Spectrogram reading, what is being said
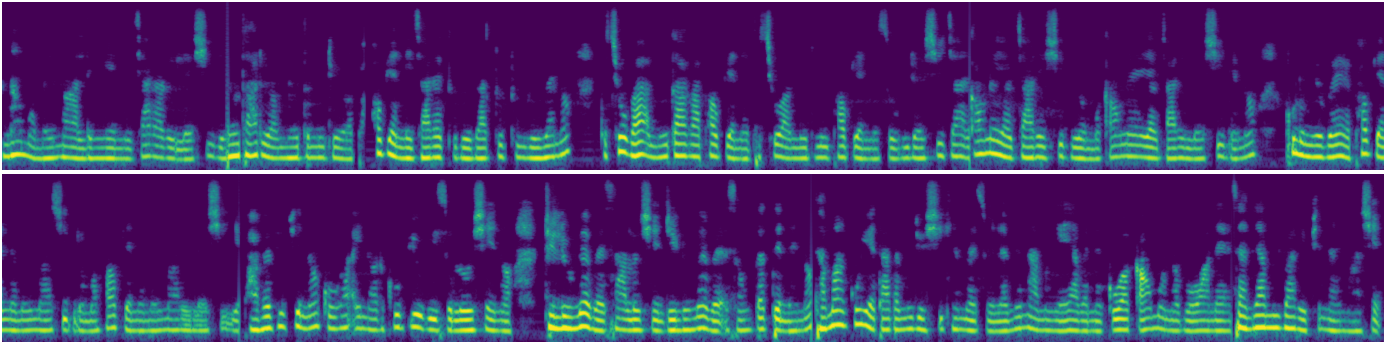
အနောက်မှာမိန်းမလင်ငယ်နေကြတာတွေလည်းရှိတယ်မျိုးသားတွေရောမျိုးသမီးတွေရောဖောက်ပြန်နေကြတဲ့သူတွေကတူတူတွေပဲနော်တချို့ကအမျိုးသားကဖောက်ပြန်တယ်တချို့ကမျိုးသမီးဖောက်ပြန်တယ်ဆိုပြီးတော့ရှိကြတယ်ကောင်းတဲ့ယောက်ျားတွေရှိပြီးတော့မကောင်းတဲ့ယောက်ျားတွေလည်းရှိတယ်နော်ခုလိုမျိုးပဲဖောက်ပြန်တဲ့မိန်းမရှိပြီးတော့မဖောက်ပြန်တဲ့မိန်းမတွေလည်းရှိတယ်ဘာပဲဖြစ်ဖြစ်နော်ကိုကအိမ်တော်တစ်ခုပြုတ်ပြီဆိုလို့ရှိရင်တော့ဒီလူနဲ့ပဲစလို့ရှိရင်ဒီလူနဲ့ပဲအဆုံးသတ်တင်တယ်နော်ဒါမှကိုယ့်ရဲ့သားသမီးတွေရှိခဲ့မယ်ဆိုရင်လည်းမျက်နှာမငယ်ရပဲနဲ့ကိုကကောင်းမွန်တဲ့ဘဝနဲ့စံပြမိဘတွေဖြစ်နိုင်မှာရှင့်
